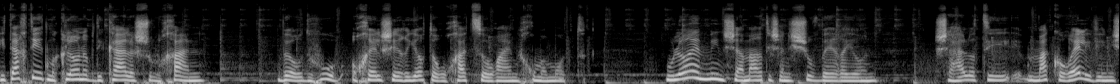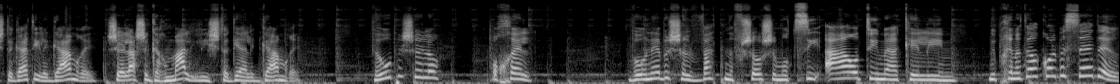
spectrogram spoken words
הטחתי את מקלון הבדיקה על השולחן, בעוד הוא אוכל שאריות ארוחת צהריים מחוממות. הוא לא האמין שאמרתי שאני שוב בהיריון. שאל אותי מה קורה לי ואם השתגעתי לגמרי, שאלה שגרמה לי להשתגע לגמרי. והוא בשלו, אוכל. ועונה בשלוות נפשו שמוציאה אותי מהכלים. מבחינתו הכל בסדר.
